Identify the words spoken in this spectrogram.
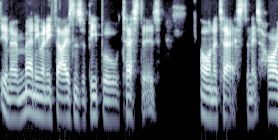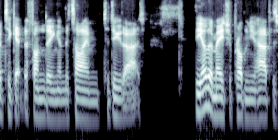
you know, many, many thousands of people tested on a test, and it's hard to get the funding and the time to do that. The other major problem you have is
